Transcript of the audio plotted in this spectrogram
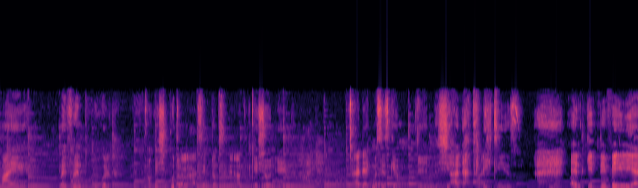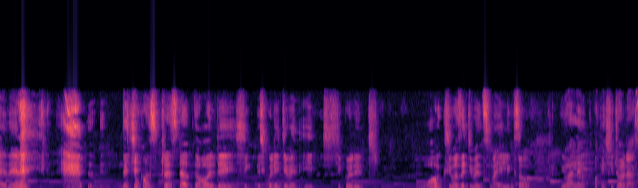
my my friend googled okay she put all her symptoms in the application and her diagnosis came and she had arthritis and kidney failure. Then the chick was stressed out the whole day. She she couldn't even eat. She couldn't walk. She wasn't even smiling. So we were like okay she told us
